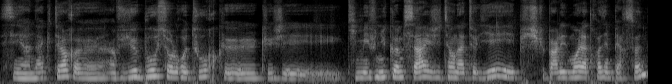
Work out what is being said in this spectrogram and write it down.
c'est un acteur, euh, un vieux beau sur le retour que, que j'ai, qui m'est venu comme ça et j'étais en atelier et puis je parlais de moi à la troisième personne.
